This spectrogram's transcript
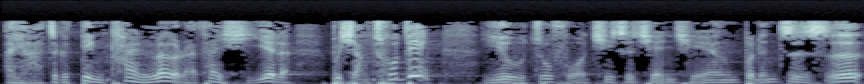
哎呀，这个定太乐了，太喜悦了，不想出定。有诸佛其实欠情，不能自私，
